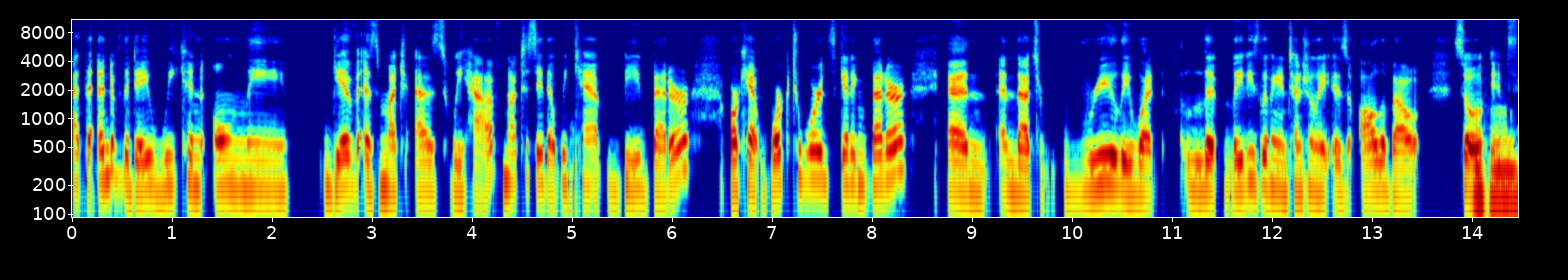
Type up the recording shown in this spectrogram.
at the end of the day we can only give as much as we have. Not to say that we can't be better or can't work towards getting better and and that's really what li- ladies living intentionally is all about. So mm-hmm. it's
